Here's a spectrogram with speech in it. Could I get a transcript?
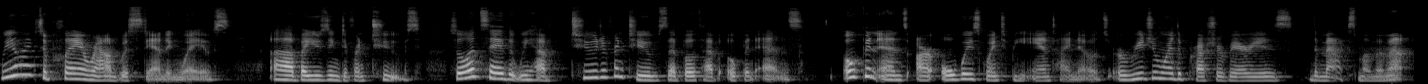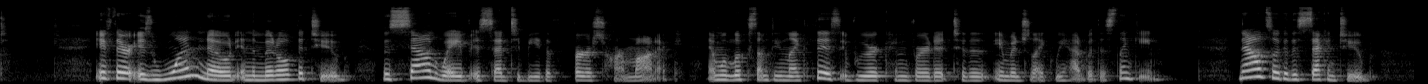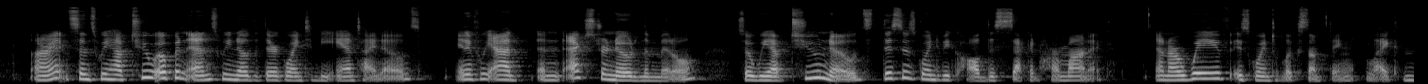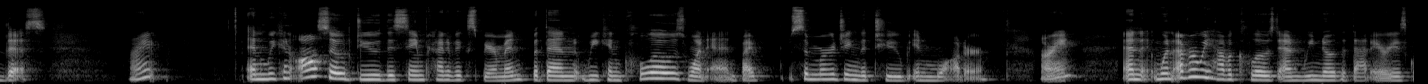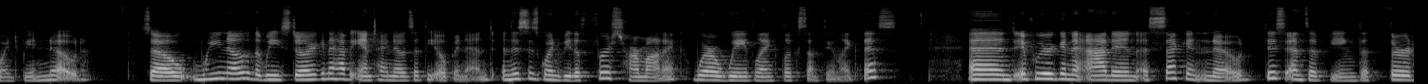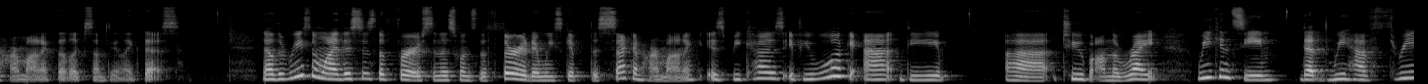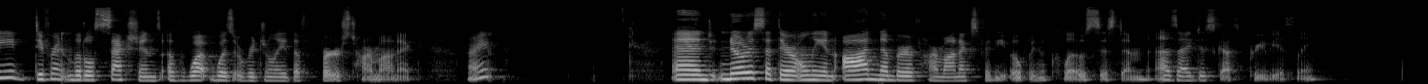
We like to play around with standing waves uh, by using different tubes. So let's say that we have two different tubes that both have open ends. Open ends are always going to be antinodes, or region where the pressure varies the maximum amount. If there is one node in the middle of the tube, the sound wave is said to be the first harmonic and would look something like this if we were converted to the image like we had with the slinky. Now let's look at the second tube. All right, since we have two open ends, we know that they're going to be antinodes. And if we add an extra node in the middle, so we have two nodes, this is going to be called the second harmonic. And our wave is going to look something like this. All right? And we can also do the same kind of experiment, but then we can close one end by submerging the tube in water. All right? And whenever we have a closed end, we know that that area is going to be a node. So we know that we still are going to have antinodes at the open end, and this is going to be the first harmonic, where a wavelength looks something like this. And if we were going to add in a second node, this ends up being the third harmonic that looks something like this. Now, the reason why this is the first and this one's the third and we skip the second harmonic is because if you look at the uh, tube on the right, we can see that we have three different little sections of what was originally the first harmonic. All right? And notice that there are only an odd number of harmonics for the open closed system, as I discussed previously.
